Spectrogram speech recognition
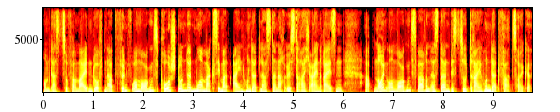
Um das zu vermeiden, durften ab 5 Uhr morgens pro Stunde nur maximal 100 Laster nach Österreich einreisen. Ab 9 Uhr morgens waren es dann bis zu 300 Fahrzeuge.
